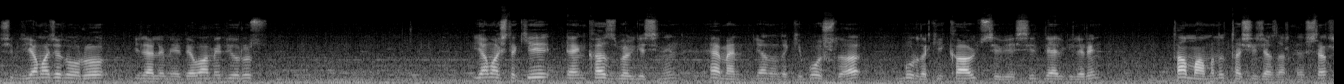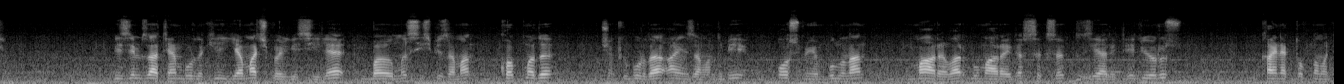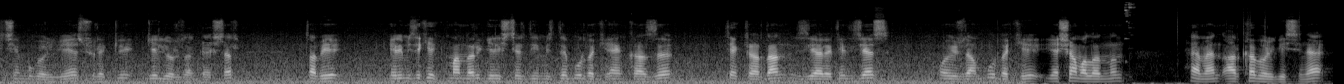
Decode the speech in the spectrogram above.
Şimdi yamaca doğru ilerlemeye devam ediyoruz. Yamaçtaki enkaz bölgesinin hemen yanındaki boşluğa buradaki K3 seviyesi delgilerin tamamını taşıyacağız arkadaşlar. Bizim zaten buradaki yamaç bölgesiyle bağımız hiçbir zaman kopmadı. Çünkü burada aynı zamanda bir osmiyum bulunan mağara var. Bu mağarayı da sık sık ziyaret ediyoruz. Kaynak toplamak için bu bölgeye sürekli geliyoruz arkadaşlar. Tabi elimizdeki ekipmanları geliştirdiğimizde buradaki enkazı tekrardan ziyaret edeceğiz. O yüzden buradaki yaşam alanının hemen arka bölgesine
